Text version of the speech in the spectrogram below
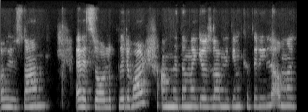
O yüzden evet zorlukları var anladığım ve gözlemlediğim kadarıyla ama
